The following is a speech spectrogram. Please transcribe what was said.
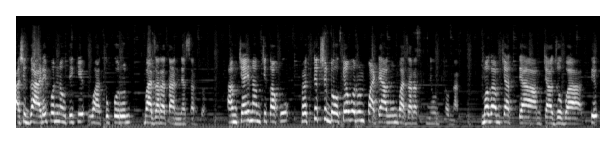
अशी गाडे पण नव्हते की वाहतूक करून बाजारात आणण्यासारखं. आमच्या आईनं आमची काकू प्रत्यक्ष डोक्यावरून पाट्या आणून बाजारात नेऊन ठेवणार. मग आमच्या आत्या आमच्या आजोबा ते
